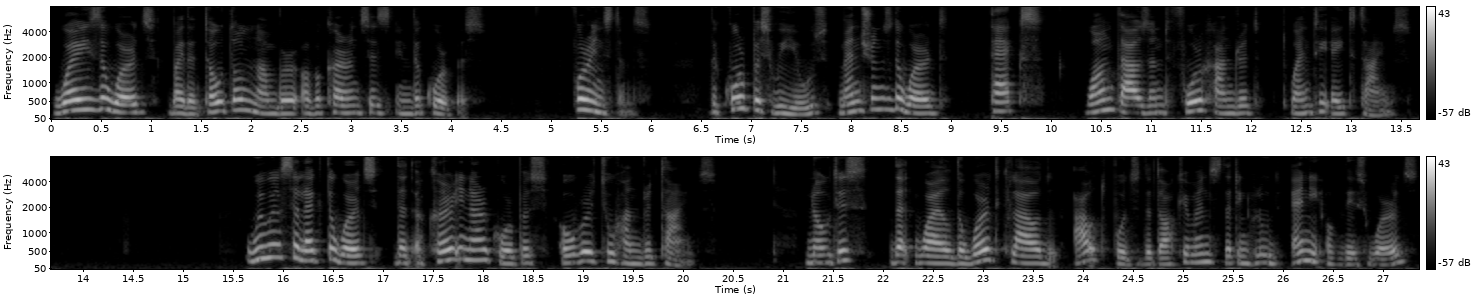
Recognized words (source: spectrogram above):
weighs the words by the total number of occurrences in the corpus. For instance, the corpus we use mentions the word tax 1428 times. We will select the words that occur in our corpus over 200 times. Notice that while the word cloud outputs the documents that include any of these words,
